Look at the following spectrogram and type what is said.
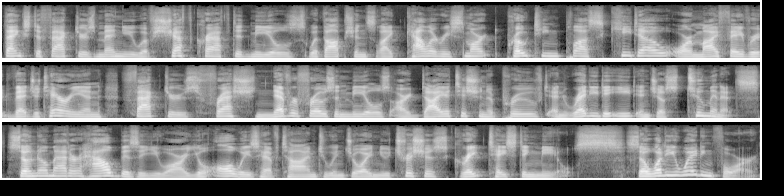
Thanks to Factor's menu of chef crafted meals with options like Calorie Smart, Protein Plus, Keto, or my favorite, vegetarian, Factor's fresh, never frozen meals are dietitian approved and ready to eat in just two minutes. So no matter how busy you are, you'll always have time to enjoy nutritious, great tasting meals. So, what are you waiting for?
